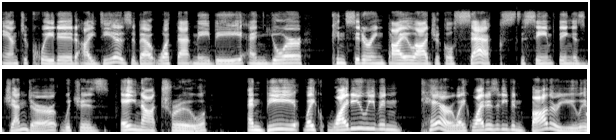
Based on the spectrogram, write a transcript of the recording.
antiquated ideas about what that may be, and you're considering biological sex the same thing as gender, which is a not true, and b like why do you even care? Like, why does it even bother you? If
